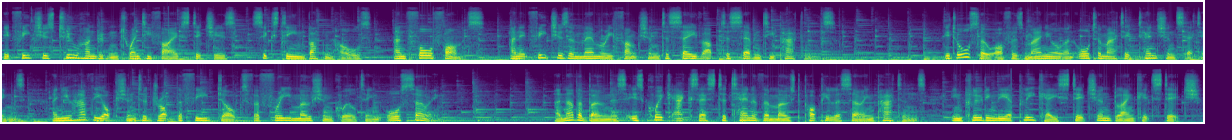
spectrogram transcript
It features 225 stitches, 16 buttonholes, and 4 fonts, and it features a memory function to save up to 70 patterns. It also offers manual and automatic tension settings, and you have the option to drop the feed dogs for free motion quilting or sewing. Another bonus is quick access to 10 of the most popular sewing patterns, including the applique stitch and blanket stitch.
